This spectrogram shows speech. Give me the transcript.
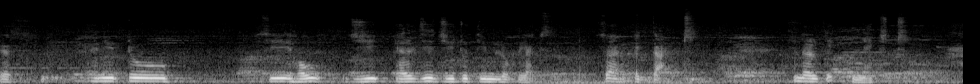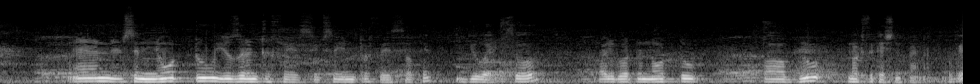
Yes, I need to see how G, LG G2 theme look like. So I'll pick that and I'll click next. And it's a Note 2 user interface. It's an interface, okay, UI. So I'll go to Note 2 uh, blue notification panel, okay.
